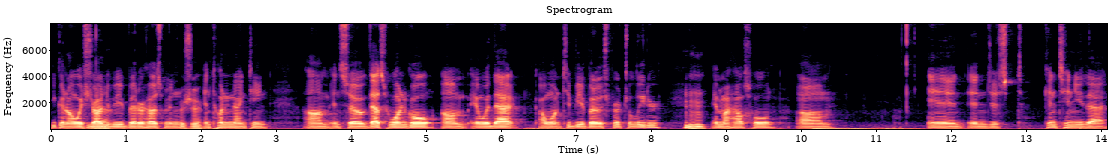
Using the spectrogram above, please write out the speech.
you can always strive Yeah. to be a better husband sure. in 2019. Um, and so that's one goal. Um, and with that, I want to be a better spiritual leader Mm-hmm. in my household, um, and and just continue that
